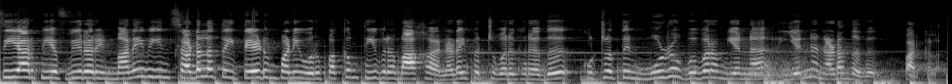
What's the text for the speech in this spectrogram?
சிஆர்பிஎஃப் வீரரின் மனைவியின் சடலத்தை தேடும் பணி ஒரு பக்கம் தீவிரமாக நடைபெற்று வருகிறது. குற்றத்தின் முழு விவரம் என்ன? என்ன நடந்தது? பார்க்கலாம்.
